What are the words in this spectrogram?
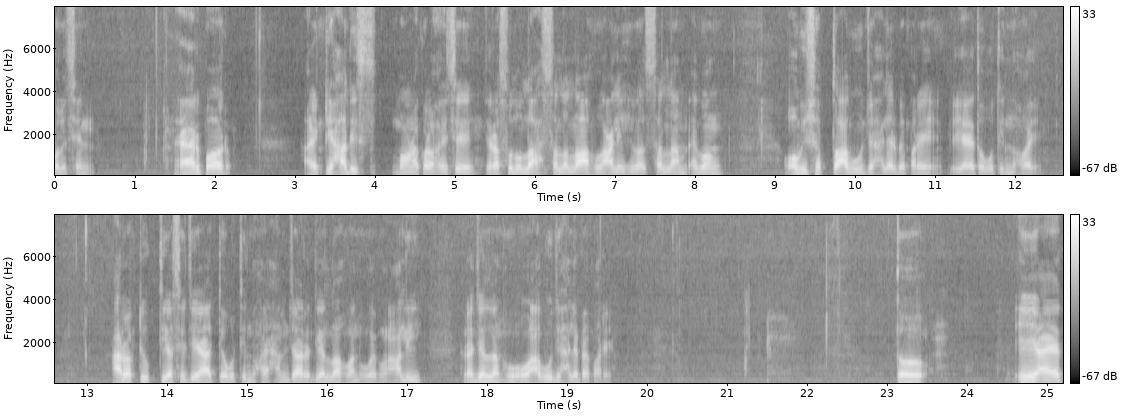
বলেছেন। এরপর আরেকটি হাদিস বর্ণনা করা হয়েছে যে রাসূলুল্লাহ সাল্লাল্লাহু আলাইহি ওয়াসাল্লাম এবং অভিশপ্ত আবু জাহালের ব্যাপারে এই আয়াত অবতীর্ণ হয়। আরও একটি উক্তি আছে যে আয়াতটি অবতীর্ণ হয় হামজার রাজিয়াল্লাহু আনহু এবং আলী রাজিয়াল্লাহু ও আবু জাহালের ব্যাপারে। তো এই আয়াত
